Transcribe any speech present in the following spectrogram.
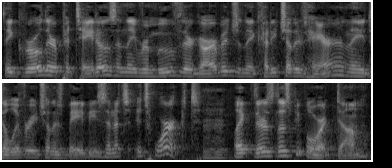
they grow their potatoes and they remove their garbage and they cut each other's hair and they deliver each other's babies, and it's it's worked. Mm-hmm. Like, there's those people weren't dumb.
